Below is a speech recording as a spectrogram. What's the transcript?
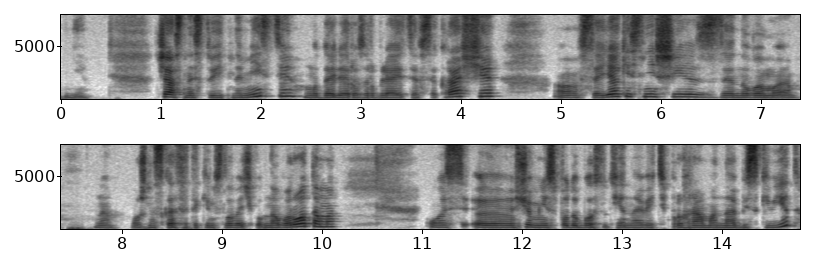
ні. Час не стоїть на місці, моделі розробляються все краще, все якісніші, з новими, ну, можна сказати, таким словечком, наворотами. Ось, е, що мені сподобалось, тут є навіть програма на бісквіт.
